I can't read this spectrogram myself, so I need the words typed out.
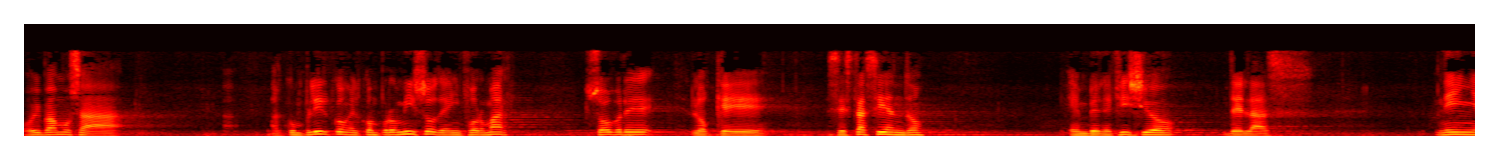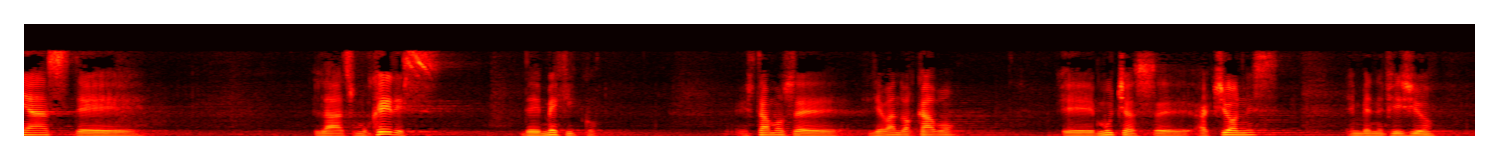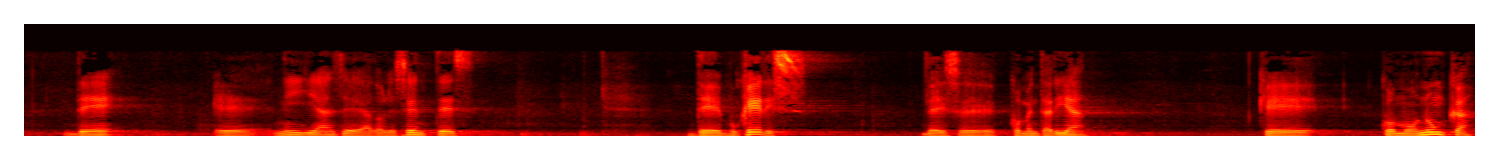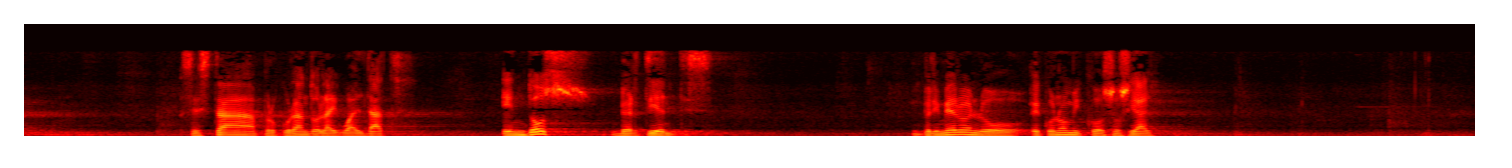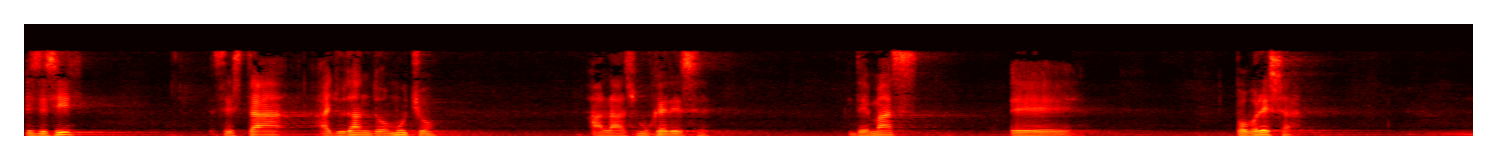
hoy vamos a, cumplir con el compromiso de informar sobre lo que se está haciendo en beneficio de las niñas, de las mujeres de México. Estamos eh, llevando a cabo eh, muchas eh, acciones en beneficio de niñas, de adolescentes, de mujeres. Les comentaría que como nunca se está procurando la igualdad en dos vertientes. Primero en lo económico social, es decir, se está ayudando mucho a las mujeres de más eh, pobreza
